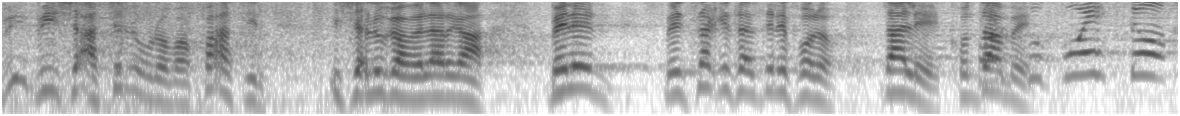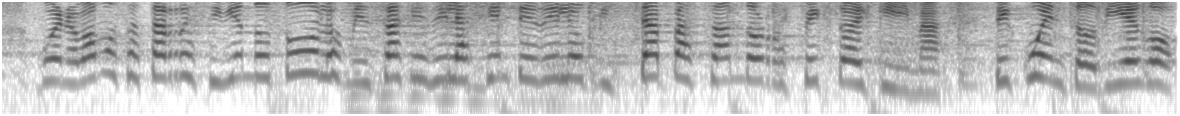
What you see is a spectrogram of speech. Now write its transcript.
Vi- Villa, hacer uno más fácil. Villa Lucas Velarga. Belén, mensajes al teléfono. Dale, contame. Por supuesto, bueno, vamos a estar recibiendo todos los mensajes de la gente de lo que está pasando respecto al clima. Te cuento, Diego,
